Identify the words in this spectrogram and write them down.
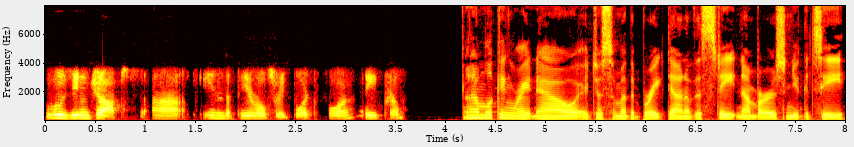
losing jobs uh, in the payrolls report for April. And I'm looking right now at just some of the breakdown of the state numbers, and you can see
